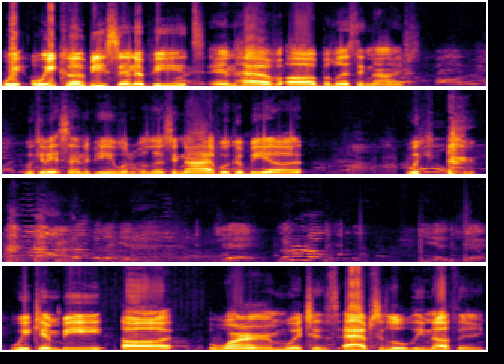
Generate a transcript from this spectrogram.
We we could be centipedes and have uh ballistic knives. We could be a centipede with a ballistic knife. We could be a we we can be a worm, which is absolutely nothing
